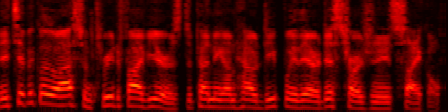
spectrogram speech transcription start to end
They typically last from three to five years, depending on how deeply they are discharged in each cycle.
